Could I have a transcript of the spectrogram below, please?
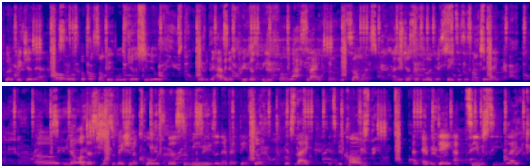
put a picture there, how I woke up. Or some people would just, you know, maybe they're having a previous beef from last night from, with someone, and they just upload their status or something like uh, you know, all this motivational quotes, this memes and everything. So it's like it's become an everyday activity. Like,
